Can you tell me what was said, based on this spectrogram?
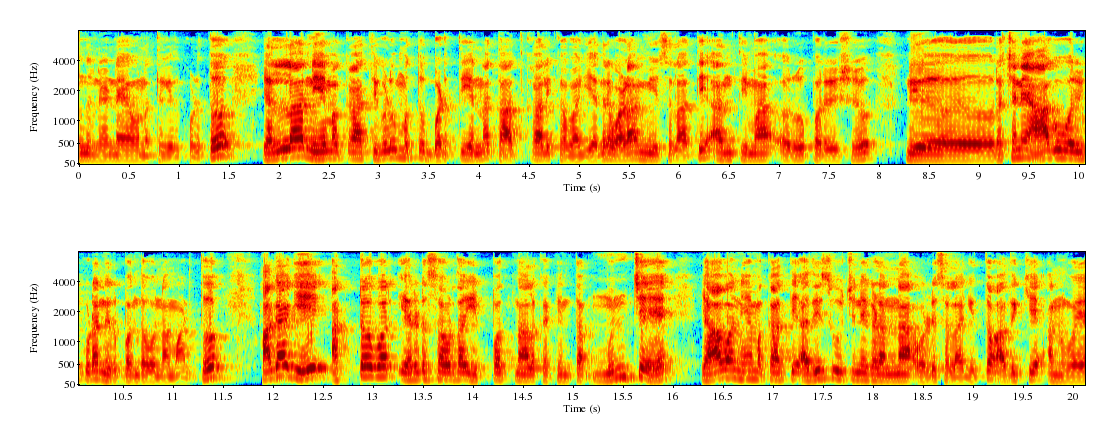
ಒಂದು ನಿರ್ಣಯವನ್ನು ತೆಗೆದುಕೊಳ್ತು. ಎಲ್ಲ ನೇಮಕಾತಿಗಳು ಮತ್ತು ಬಡ್ತಿಯನ್ನು ತಾತ್ಕಾಲಿಕವಾಗಿ, ಅಂದರೆ ಒಳ ಮೀಸಲಾತಿ ಅಂತಿಮ ರೂಪರೇಷು ರಚನೆ ಆಗುವವರೆಗೂ ಕೂಡ ನಿರ್ಬಂಧವನ್ನು ಮಾಡಿತು. ಹಾಗಾಗಿ ಅಕ್ಟೋಬರ್ ಎರಡು ಸಾವಿರದ ಇಪ್ಪತ್ನಾಲ್ಕಕ್ಕಿಂತ ಮುಂಚೆ ಯಾವ ನೇಮಕಾತಿ ಅಧಿಸೂಚನೆಗಳನ್ನು ಹೊರಡಿಸಲಾಗಿತ್ತೋ ಅದಕ್ಕೆ ಅನ್ವಯ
